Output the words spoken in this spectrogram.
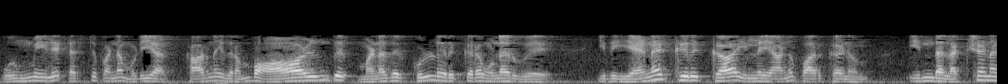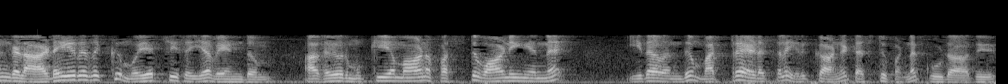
உண்மையிலே டெஸ்ட் பண்ண முடியாது. காரணம் இது ரொம்ப ஆழ்ந்து மனதிற்குள் இருக்கிற உணர்வு. இது எனக்கு இருக்கா இல்லையான்னு பார்க்கணும். இந்த லட்சணங்களை அடையிறதுக்கு முயற்சி செய்ய வேண்டும். ஆகவே ஒரு முக்கியமான ஃபர்ஸ்ட் வார்னிங் என்ன? இத வந்து மற்ற இடத்துல இருக்கான்னு டெஸ்ட் பண்ண கூடாது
